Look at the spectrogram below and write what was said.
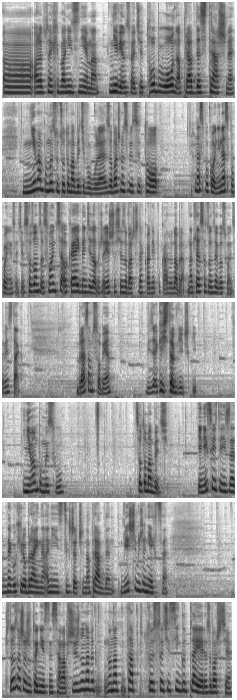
Eee, ale tutaj chyba nic nie ma. Nie wiem, słuchajcie, to było naprawdę straszne. Nie mam pomysłu, co to ma być w ogóle. Zobaczmy sobie to Na spokojnie, na spokojnie, słuchajcie. Wschodzące słońce, ok, będzie dobrze. Jeszcze się zobaczy, tak ładnie pokażę. Dobra, na tle wschodzącego słońca, więc tak. Wracam sobie, widzę jakieś tabliczki i nie mam pomysłu, co to ma być. Ja nie chcę mieć żadnego Herobrina, ani nic z tych rzeczy, naprawdę. Wierzcie mi, że nie chcę. Czy to oznacza, że to nie jest ten sama? Przecież no nawet, no na, ta, to jest słuchajcie single player, zobaczcie.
